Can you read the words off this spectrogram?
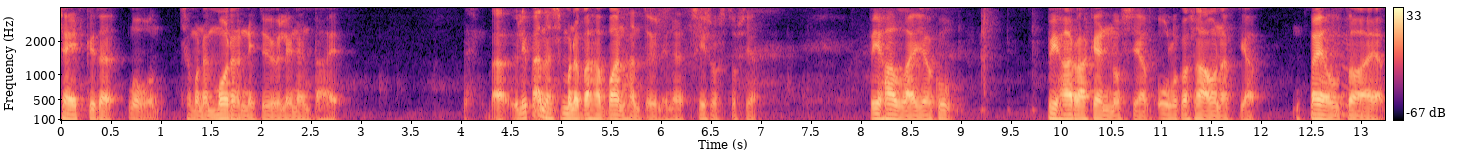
70-luvun semmonen modernityylinen tai ylipäätään semmonen vähän vanhan tyylinen sisustus ja pihalla joku piharakennus ja ulkosaunat ja peltoa ja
